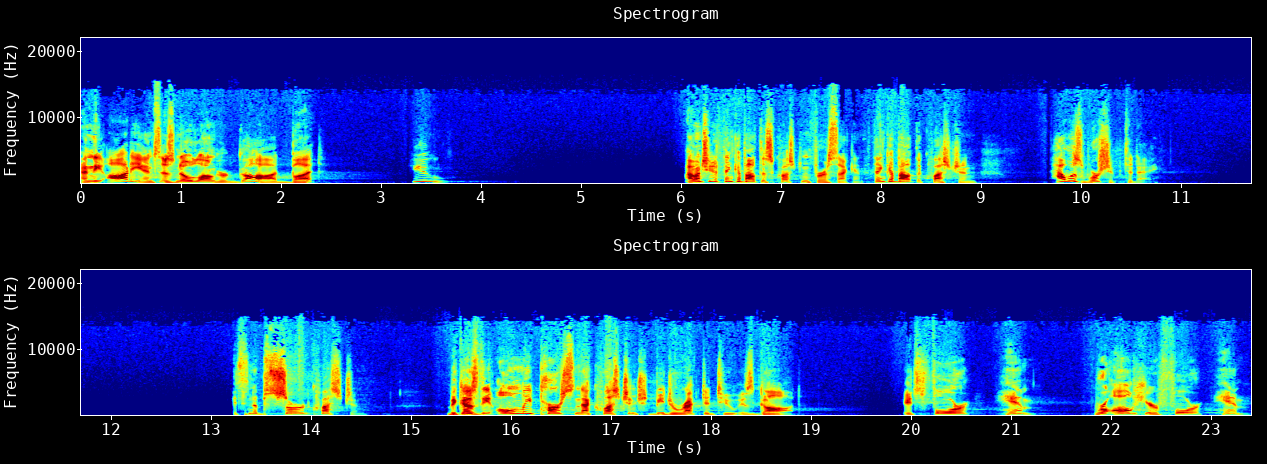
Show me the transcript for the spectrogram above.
And the audience is no longer God, but you. I want you to think about this question for a second. Think about the question how was worship today? It's an absurd question because the only person that question should be directed to is God. It's for Him. We're all here for Him.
